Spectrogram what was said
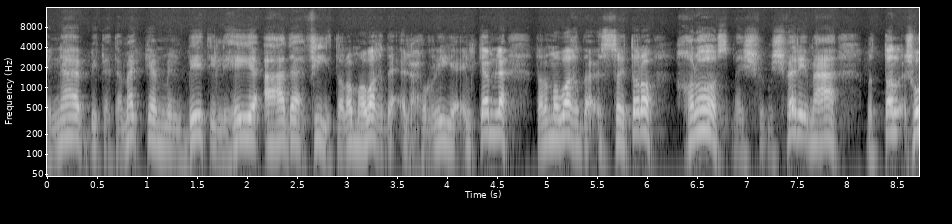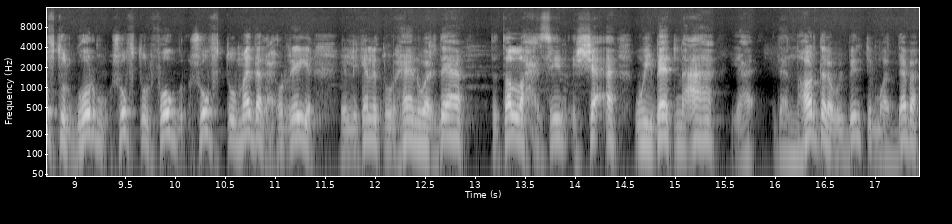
إنها بتتمكن من البيت اللي هي قاعدة فيه. طالما واخدة الحرية الكاملة طالما واخدة السيطرة خلاص مش مش فارق معاه بتطلع شفتوا الجرم شفتوا الفجر شفتوا مدى الحرية اللي كانت نورهان واخداها؟ تطلع حسين الشقة ويبات معاها. يعني ده النهارده لو البنت المؤدبه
